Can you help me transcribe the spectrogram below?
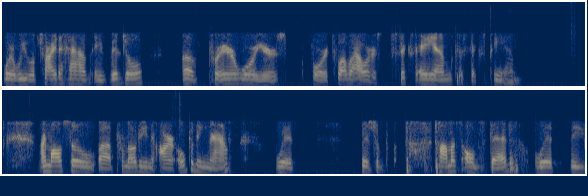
where we will try to have a vigil of prayer warriors for 12 hours, 6 a.m. to 6 p.m. I'm also uh, promoting our opening mass with Bishop Thomas Olmsted, with the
